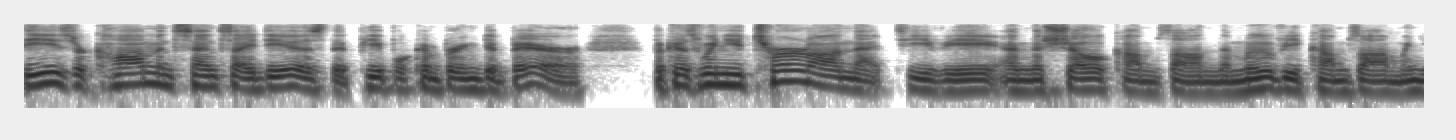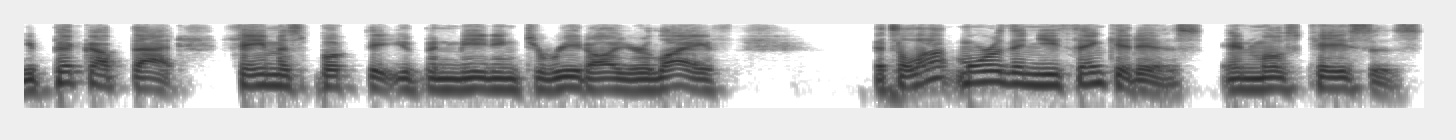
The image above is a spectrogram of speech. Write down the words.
these are common sense ideas that people can bring to bear because when you turn on that TV and the show comes on, the movie comes on, when you pick up that famous book that you've been meaning to read all your life, it's a lot more than you think it is in most cases.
